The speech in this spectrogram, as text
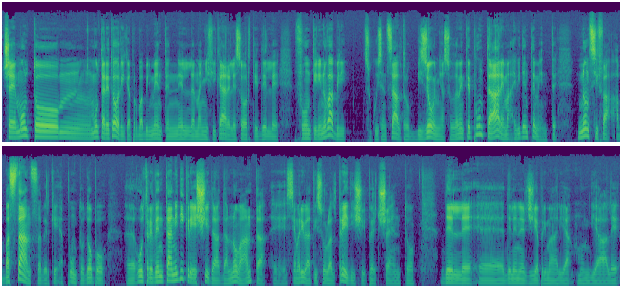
c'è molto, mh, molta retorica probabilmente nel magnificare le sorti delle fonti rinnovabili, su cui senz'altro bisogna assolutamente puntare, ma evidentemente non si fa abbastanza perché appunto dopo eh, oltre 20 anni di crescita, dal 90 eh, siamo arrivati solo al 13% delle, eh, dell'energia primaria mondiale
